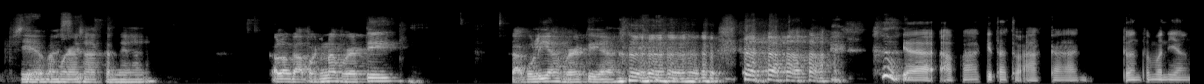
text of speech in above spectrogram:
Pasti Iya, pernah pasti. merasakan ya. Kalau nggak pernah berarti nggak kuliah berarti ya. Ya apa kita doakan teman-teman yang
